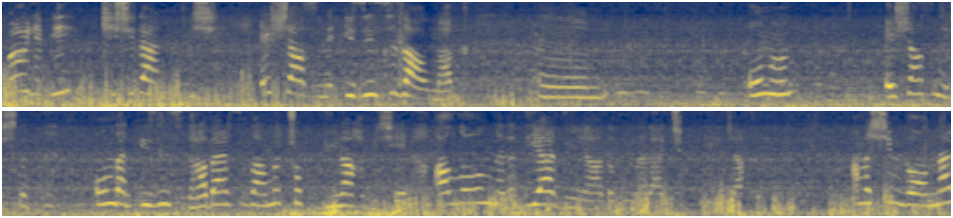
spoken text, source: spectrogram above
böyle bir kişiden bir eşyasını izinsiz almak eee, onun eşyasını işte ondan izinsiz, habersiz almak çok günah bir şey. Allah onlara diğer dünyada bunları açıklayacak. Ama şimdi onlar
